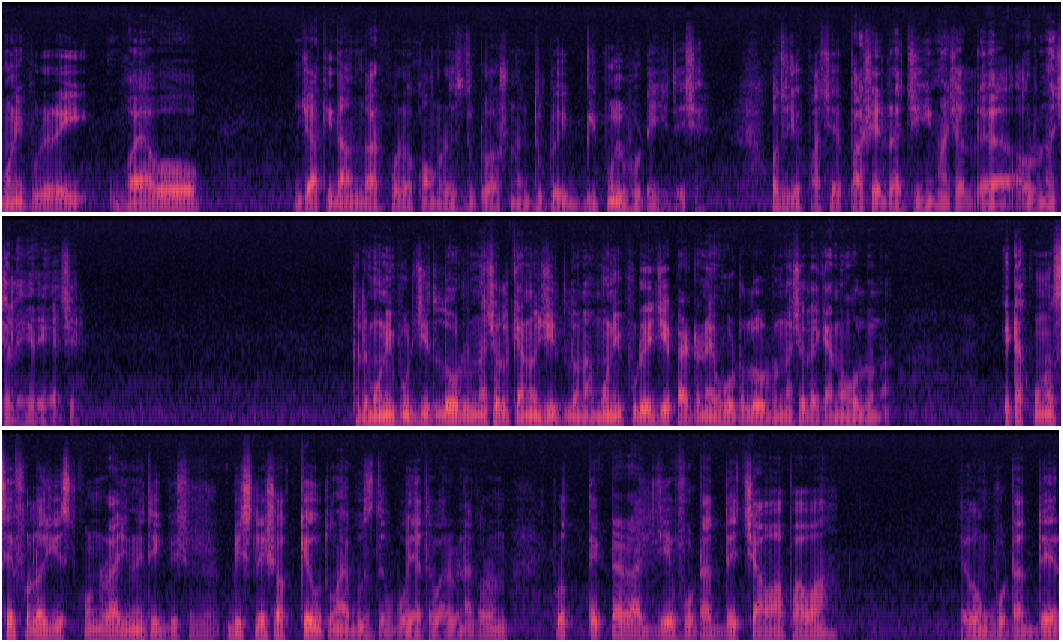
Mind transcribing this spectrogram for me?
মণিপুরের এই ভয়াবহ জাতি দাঙ্গার পরেও কংগ্রেস দুটো আসনে দুটোই বিপুল ভোটে জিতেছে। অথচ পাশের পাশের রাজ্যে হিমাচল অরুণাচলে হেরে গেছে। তাহলে মণিপুর জিতলো অরুণাচল কেন জিতলো না? মণিপুরে যে প্যাটার্নে ভোট হলো অরুণাচলে কেন হলো না? এটা কোনো সেফোলজিস্ট কোনো রাজনৈতিক বিশ্লেষক- কেউ তোমায় বুঝতে বোঝাতে পারবে না। কারণ প্রত্যেকটা রাজ্যে ভোটারদের চাওয়া পাওয়া এবং ভোটারদের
